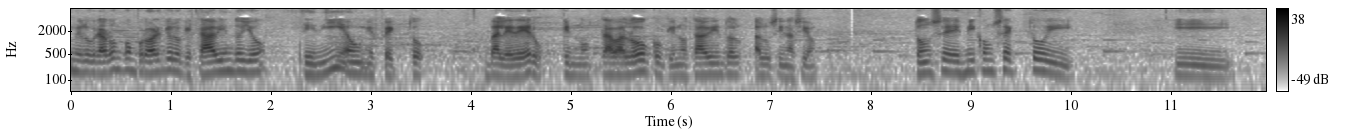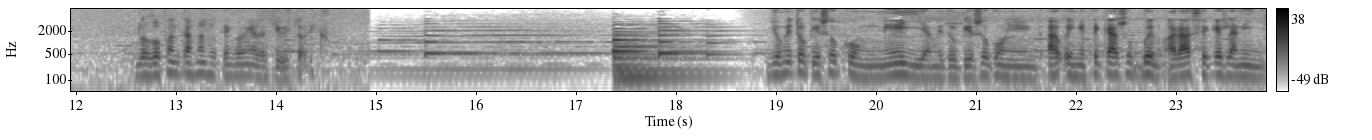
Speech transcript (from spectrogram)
me lograron comprobar que lo que estaba viendo yo tenía un efecto valedero, que no estaba loco, que no estaba viendo alucinación. Entonces es mi concepto y, y los dos fantasmas los tengo en el archivo histórico. Yo me tropiezo con ella, me tropiezo con, ah, en este caso, bueno, ahora sé que es la niña,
